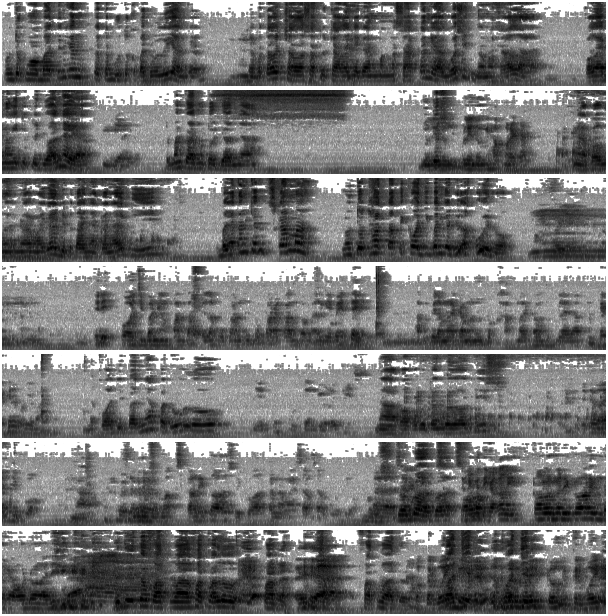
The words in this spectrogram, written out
untuk ngobatin kan tetap butuh kepedulian kan. Hmm. siapa tahu salah satu caranya yang mengesahkan ya gue sih nggak masalah. Kalau emang itu tujuannya ya. Iya iya. cuman kalau emang tujuannya melindungi, melindungi hak mereka nah kalau menurut mereka dipertanyakan lagi kebanyakan kan sekarang mah nuntut hak tapi kewajiban gak dilakuin loh Hmm. Oh, iya. Jadi kewajiban yang pantas dilakukan untuk para kaum kaum LGBT apabila mereka menuntut hak mereka untuk dilayani kira-kira bagaimana? nah kewajibannya apa dulu Yaitu kebutuhan biologis. nah kalau kebutuhan biologis itu wajib kok nah sekali itu harus dikeluarkan namanya sel sel putih Gua- gua- gua- Seminggu tiga kali. kalau nggak dikeluarin udah kayak odol aja itu itu fatwa fatwa lu pada Iya. fatwa tuh Dokter Boyke. wajib wajib Dokter Boyke.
